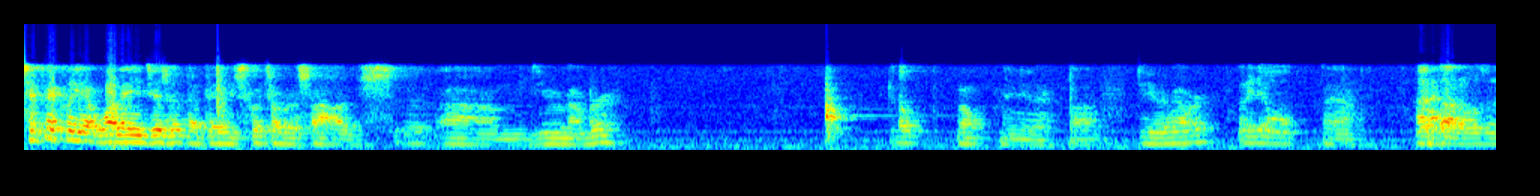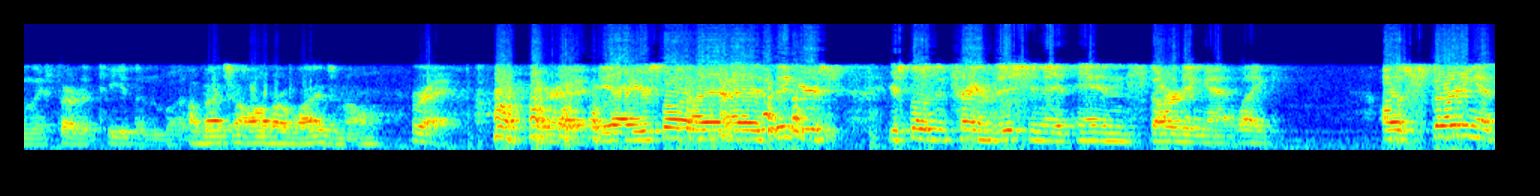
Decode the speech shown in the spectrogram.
Typically, at what age is it that they switch over to solids? Um, do you remember? Nope. Nope, me neither. Bob, do you remember? I don't. Yeah. I thought it was when they started teething, but I'll but bet you all of our wives know. Right. Right. Yeah, you're supposed. I, I think you're you're supposed to transition it in starting at like, oh, starting at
